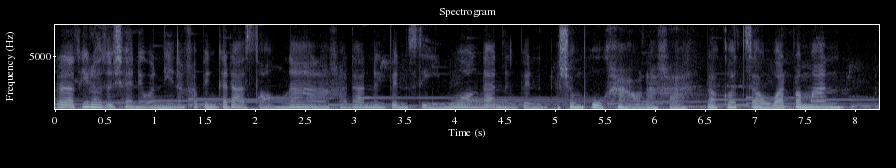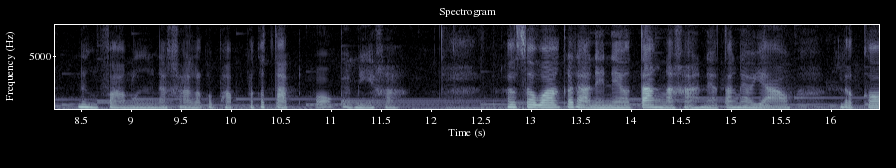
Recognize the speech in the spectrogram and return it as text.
กระดาษที่เราจะใช้ในวันนี้นะคะ เป็นกระดาษสองหน้านะคะ ด้านหนึ่งเป็นสีม่วง ด้านหนึ่งเป็นชมพูขาวนะคะ แล้วก็จะวัดประมาณหนึ่งฝ่ามือนะคะ แล้วก็พับแล้วก็ตัดออกแบบนี้ค่ะ เราจะวางกระดาษในแนวตั้งนะคะ แนวตั้งแนวยาว แล้วก็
